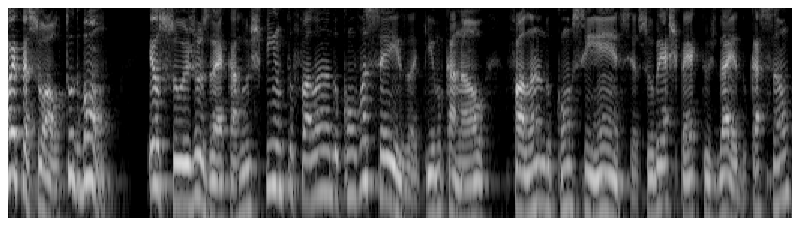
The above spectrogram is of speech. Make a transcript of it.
Oi, pessoal, tudo bom? Eu sou José Carlos Pinto falando com vocês aqui no canal Falando com Ciência sobre aspectos da educação,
